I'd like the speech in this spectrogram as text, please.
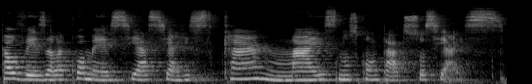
talvez ela comece a se arriscar mais nos contatos sociais.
